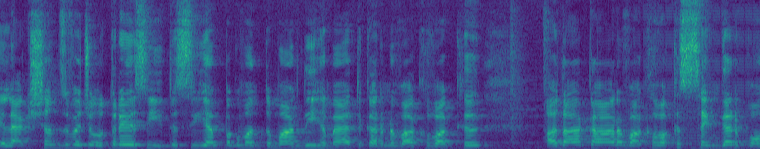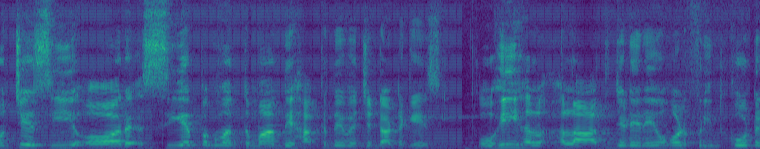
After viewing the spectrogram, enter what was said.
ਇਲੈਕਸ਼ਨਸ ਵਿੱਚ ਉਤਰੇ ਸੀ ਤੇ ਸੀਐਮ ਭਗਵੰਤ ਮਾਨ ਦੀ ਹਮਾਇਤ ਕਰਨ ਵੱਖ-ਵੱਖ ਅਦਾਕਾਰ ਵੱਖ-ਵੱਖ ਸਿੰਗਰ ਪਹੁੰਚੇ ਸੀ ਔਰ ਸੀਐਮ ਭਗਵੰਤ ਮਾਨ ਦੇ ਹੱਕ ਦੇ ਵਿੱਚ ਡਟ ਗਏ ਸੀ। ਉਹੀ ਹਾਲ- ਹਾਲਾਤ ਜਿਹੜੇ ਨੇ, ਉਹ ਹੁਣ ਫਰੀਦਕੋਟ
